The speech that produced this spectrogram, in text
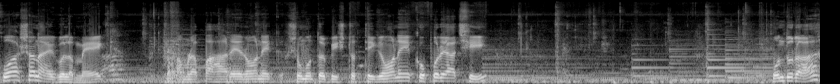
কুয়াশা না এগুলো মেঘ। আমরা পাহাড়ের অনেক সমুদ্র পৃষ্ঠ থেকে অনেক উপরে আছি। বন্ধুরা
